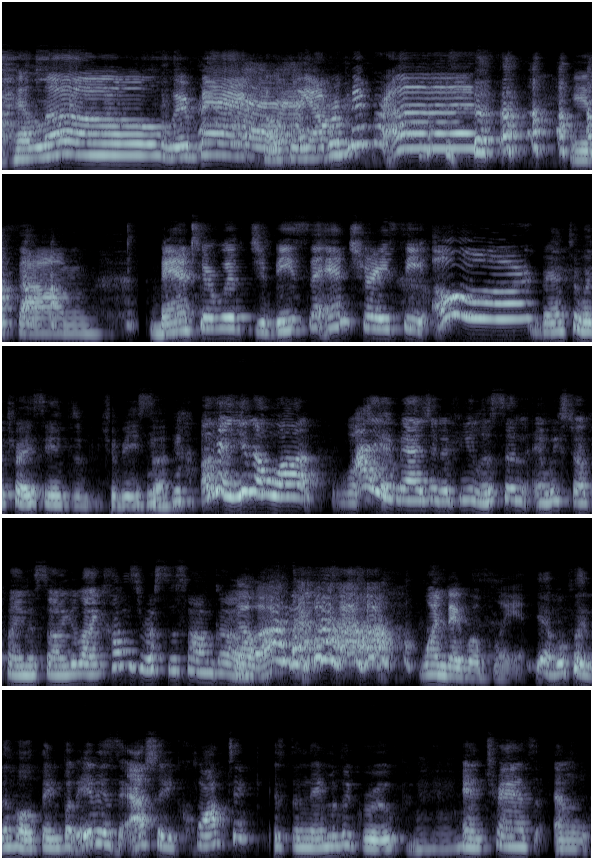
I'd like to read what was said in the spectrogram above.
hello, we're back. Hopefully, y'all remember us. It's um banter with Jabisa and Tracy, or Banter with Tracy and Jabisa. okay, you know what? I imagine if you listen and we start playing the song, you're like, how does the rest of the song go? no, I- one day we'll play it. yeah, we'll play the whole thing. But it is actually Quantic is the name of the group, Mhm. and Trans and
